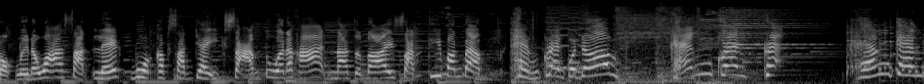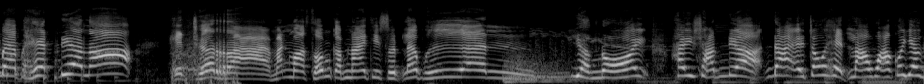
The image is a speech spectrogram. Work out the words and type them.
บอกเลยนะว่าสัตว์เล็กบวกกับสัตว์ใหญ่อีก 3 ตัวนะคะ น่าจะได้สัตว์ที่มันแบบแข็งแกร่งกว่าเดิม แข็งแกร่งแกร่ง แข็งแกร่งแบบเห็ดเนี่ยนะ เห็ดเชื้อรา มันเหมาะสมกับนายที่สุดแล้วเพื่อน อย่างน้อย ให้ฉันเนี่ย ได้ไอ้เจ้าเห็ดลาวาก็ยัง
